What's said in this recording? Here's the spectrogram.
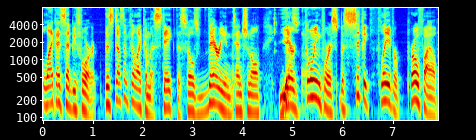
Like I said before, this doesn't feel like a mistake. This feels very intentional. Yes. They're going for a specific flavor profile,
